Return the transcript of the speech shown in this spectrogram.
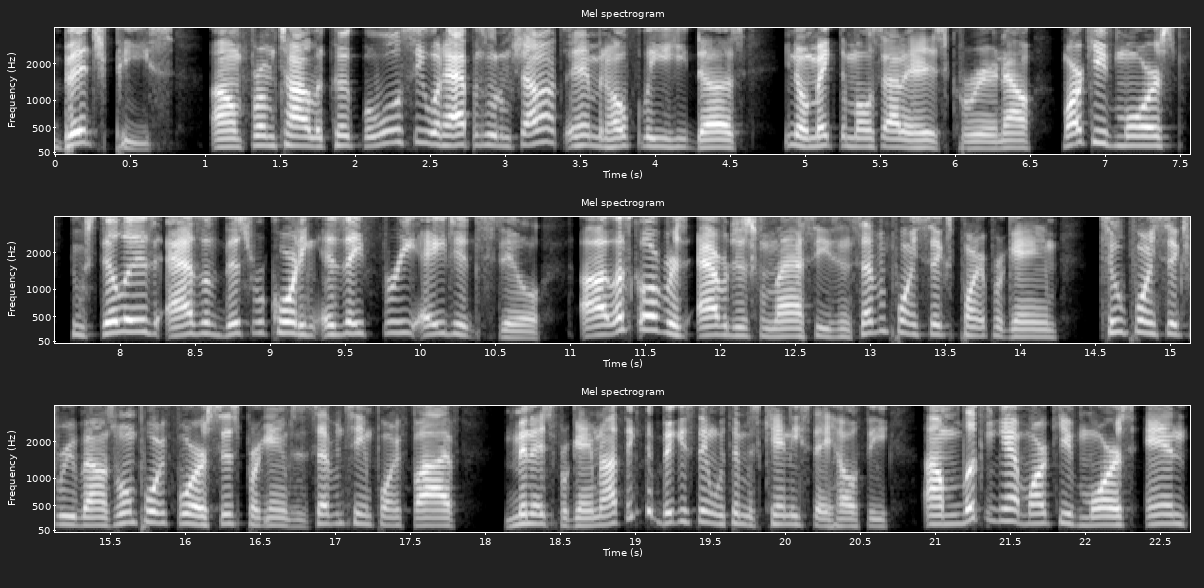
bench piece um, from Tyler Cook, but we'll see what happens with him. Shout out to him, and hopefully he does you know make the most out of his career. Now, Markieff Morris, who still is as of this recording, is a free agent still. Uh, let's go over his averages from last season 7.6 point per game, 2.6 rebounds, 1.4 assists per game, and 17.5 minutes per game. Now, I think the biggest thing with him is can he stay healthy? I'm looking at Markieff Morris, and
